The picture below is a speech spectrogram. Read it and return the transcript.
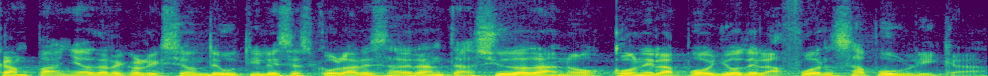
Campaña de recolección de útiles escolares adelanta Ciudadano con el apoyo de la fuerza pública.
